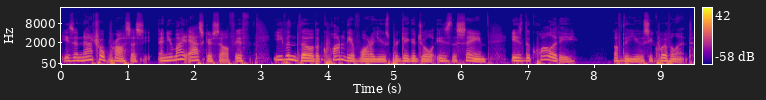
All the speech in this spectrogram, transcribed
is a natural process, and you might ask yourself if, even though the quantity of water used per gigajoule is the same, is the quality of the use equivalent?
